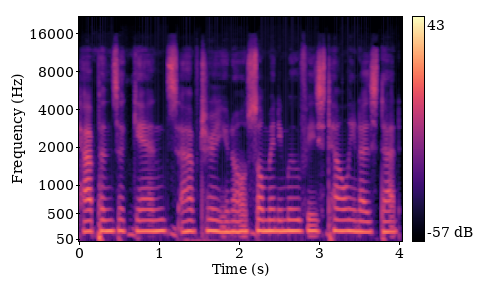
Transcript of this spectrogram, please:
happens again after, you know, so many movies telling us that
